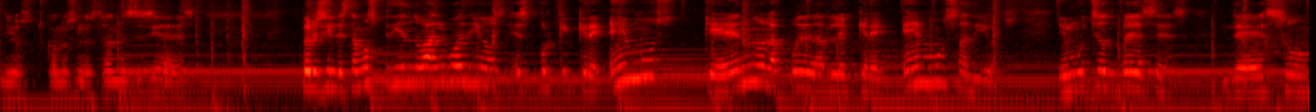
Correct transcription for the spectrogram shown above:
Dios conoce nuestras necesidades, pero si le estamos pidiendo algo a Dios es porque creemos que Él no la puede dar, le creemos a Dios. Y muchas veces de eso,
